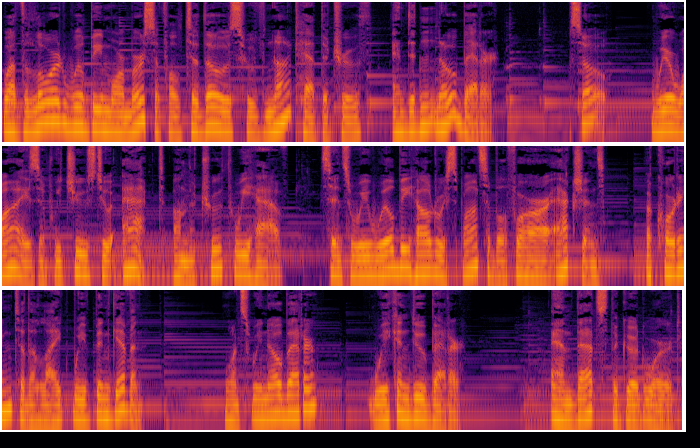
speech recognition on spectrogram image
while the Lord will be more merciful to those who've not had the truth and didn't know better. So, we're wise if we choose to act on the truth we have, since we will be held responsible for our actions according to the light we've been given. Once we know better, we can do better. And that's the good word.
